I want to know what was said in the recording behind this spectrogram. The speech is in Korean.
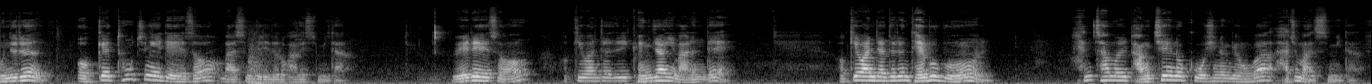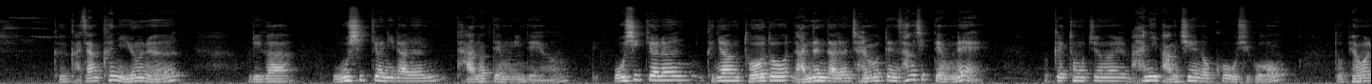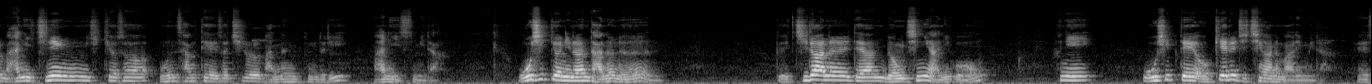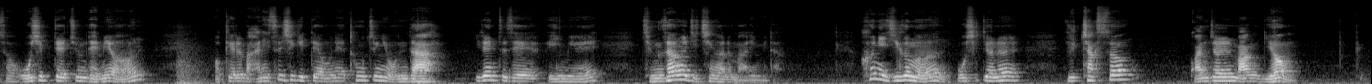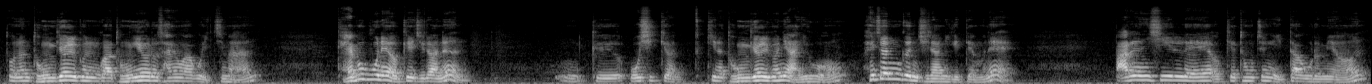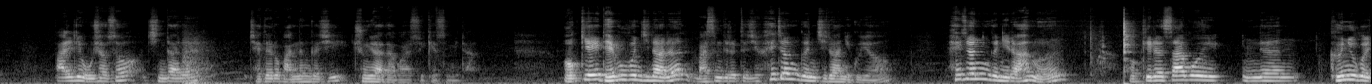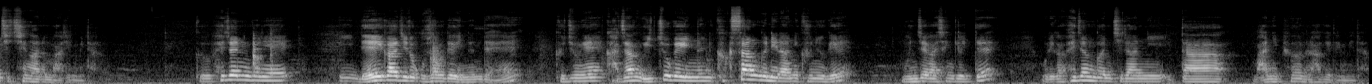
오늘은 어깨 통증에 대해서 말씀드리도록 하겠습니다. 외래에서 어깨 환자들이 굉장히 많은데 어깨 환자들은 대부분 한참을 방치해 놓고 오시는 경우가 아주 많습니다. 그 가장 큰 이유는 우리가 오십견이라는 단어 때문인데요. 오십견은 그냥 둬도 낫는다는 잘못된 상식 때문에 어깨 통증을 많이 방치해 놓고 오시고 또 병을 많이 진행시켜서 온 상태에서 치료를 받는 분들이 많이 있습니다. 오십견이라는 단어는 그 질환을 대한 명칭이 아니고 흔히 50대의 어깨를 지칭하는 말입니다. 그래서 50대쯤 되면 어깨를 많이 쓰시기 때문에 통증이 온다. 이런 뜻의 의미의 증상을 지칭하는 말입니다. 흔히 지금은 오십견을 유착성 관절막염 또는 동결근과 동의어로 사용하고 있지만 대부분의 어깨 질환은 음, 그 오십견 특히나 동결근이 아니고 회전근 질환이기 때문에 빠른 시일 내에 어깨 통증이 있다고 그러면 빨리 오셔서 진단을 제대로 받는 것이 중요하다고 할 수 있겠습니다. 어깨의 대부분 질환은 말씀드렸듯이 회전근 질환이고요. 회전근이라 함은 어깨를 싸고 있는 근육을 지칭하는 말입니다. 그 회전근이 네 가지로 구성되어 있는데 그 중에 가장 위쪽에 있는 극상근이라는 근육에 문제가 생길 때 우리가 회전근 질환이 있다 많이 표현을 하게 됩니다.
